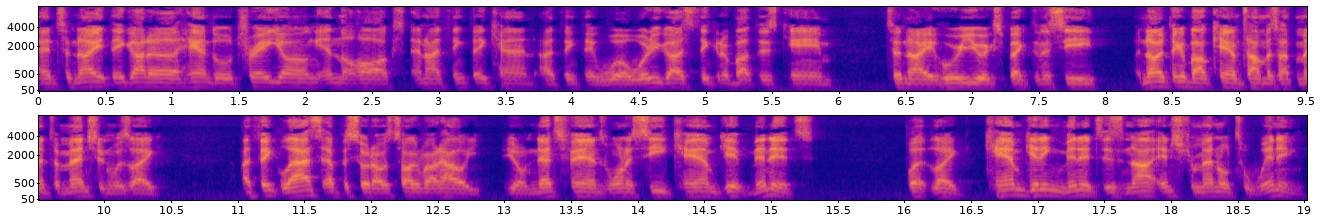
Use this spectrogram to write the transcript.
And tonight they got to handle Trae Young and the Hawks, and I think they can. I think they will. What are you guys thinking about this game tonight? Who are you expecting to see? Another thing about Cam Thomas I meant to mention was like I think last episode I was talking about how you know Nets fans want to see Cam get minutes, but like Cam getting minutes is not instrumental to winning.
